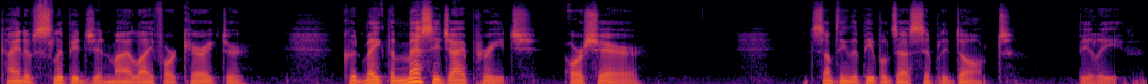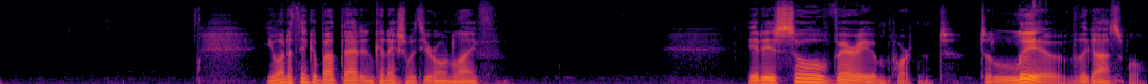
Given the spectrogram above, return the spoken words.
kind of slippage in my life or character, could make the message I preach or share something that people just simply don't believe. You want to think about that in connection with your own life? It is so very important to live the gospel.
